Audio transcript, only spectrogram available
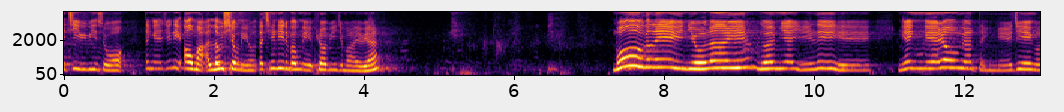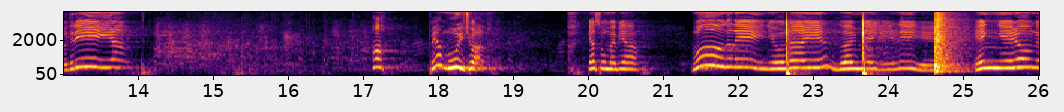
လေးကလည်းကြည်ပြီးပြီဆိုတော့တငယ်ချင်းတွေအောက်မှာအလုံးရှုံနေတော့တချင်းလေးတစ်ပုတ်နေဖြောပြီးကြမှာပဲဗျာမိုးကလေးညိုလာရင်လွမ်းမြဲရည်လေးရေငယ်ငယ်တော့ကတငယ်ချင်းကိုတတိယဟာဘယ်ကမိုးကြီးကြွားပြဆိုမယ်ဗျာမိုးကလေးညိုလာရင်လွမ်းမြဲရည်လေးရေငယ်ငယ်တော့က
